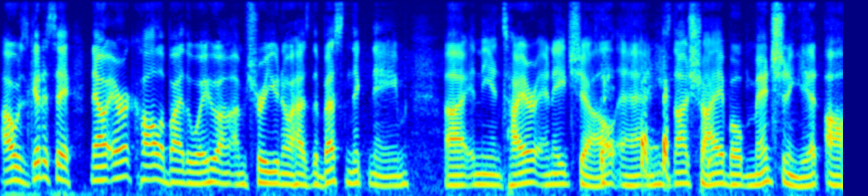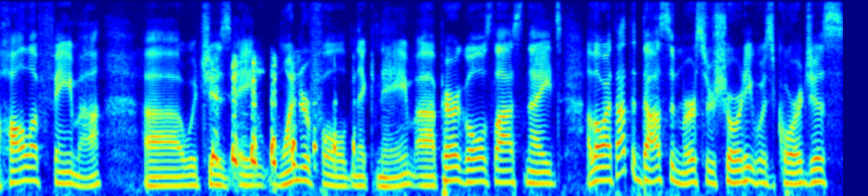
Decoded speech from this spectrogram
I was gonna say now Erik Haula, by the way, who I'm, sure you know has the best nickname uh, in the entire NHL, and he's not shy about mentioning it. A Hall of Famer, uh, which is a wonderful nickname. Uh, pair of goals last night. Although I thought the Dawson Mercer shorty was gorgeous.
